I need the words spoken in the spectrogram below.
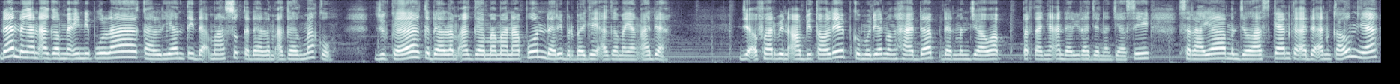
dan dengan agama ini pula kalian tidak masuk ke dalam agamaku juga ke dalam agama mana pun dari berbagai agama yang ada Ja'far bin Abi Thalib kemudian menghadap dan menjawab pertanyaan dari Raja Najasyi seraya menjelaskan keadaan kaumnya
